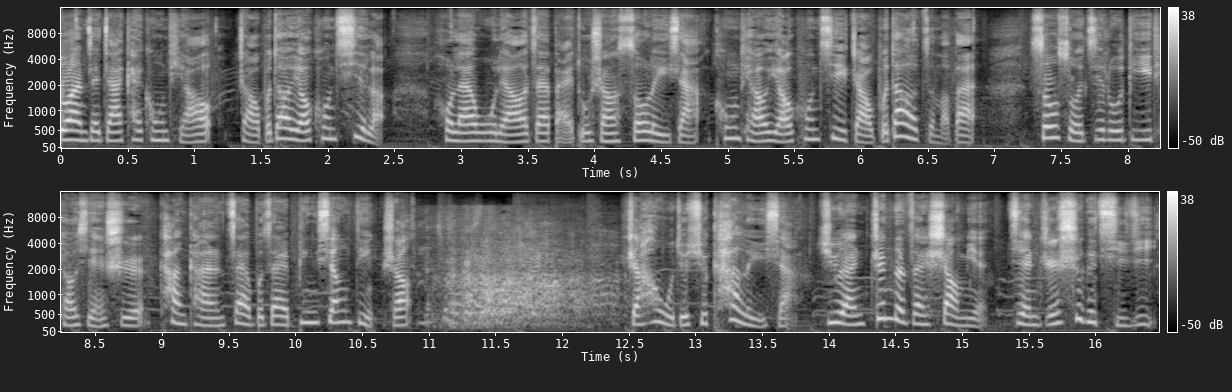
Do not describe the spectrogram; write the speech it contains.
昨晚在家开空调，找不到遥控器了。后来无聊，在百度上搜了一下，空调遥控器找不到怎么办？搜索记录第一条显示，看看在不在冰箱顶上。然后我就去看了一下，居然真的在上面，简直是个奇迹。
